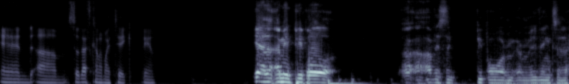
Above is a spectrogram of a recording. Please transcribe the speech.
and um, so that's kind of my take, Dan. Yeah, I mean, people uh, obviously people are, are moving to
